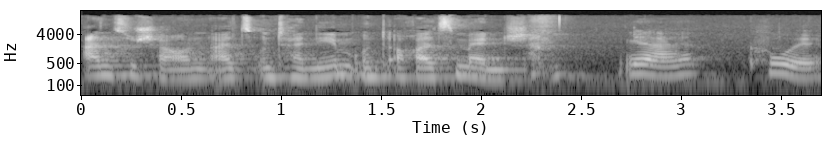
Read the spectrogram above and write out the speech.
anzuschauen als Unternehmen und auch als Mensch. Ja, cool.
